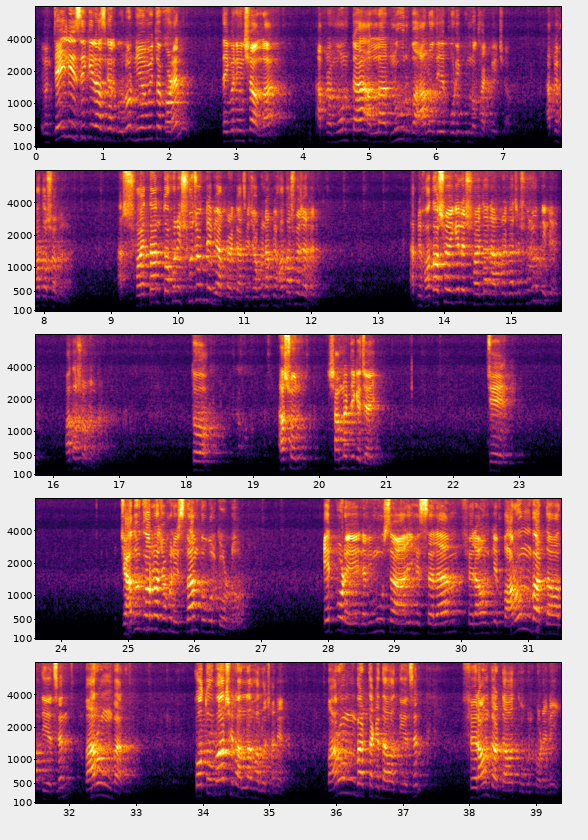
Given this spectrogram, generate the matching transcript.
এবং ডেইলি জিকির আজগারগুলো নিয়মিত করেন, দেখবেন ইনশাআল্লাহ আপনার মনটা আল্লাহর নূর বা আলো দিয়ে পরিপূর্ণ থাকবে আপনি হতাশ হবেন আর শয়তান তখনই সুযোগ নেবে আপনার কাছে যখন আপনি হতাশ হয়ে যাবেন। আপনি হতাশ হয়ে গেলে শয়তান আপনার কাছে সুযোগ নেবে। হতাশ হবেন না। তো আসুন, সামনের দিকে যাই। যে জাদুকররা যখন ইসলাম কবুল করল এরপরে নবী মুসা আলী সালাম ফেরাউনকে বারংবার দাওয়াত দিয়েছেন, বারংবার। কতবার সেটা আল্লাহ ভালো জানেন। বারংবার তাকে দাওয়াত দিয়েছেন, ফেরাউন তার দাওয়াত কবুল করেনি।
